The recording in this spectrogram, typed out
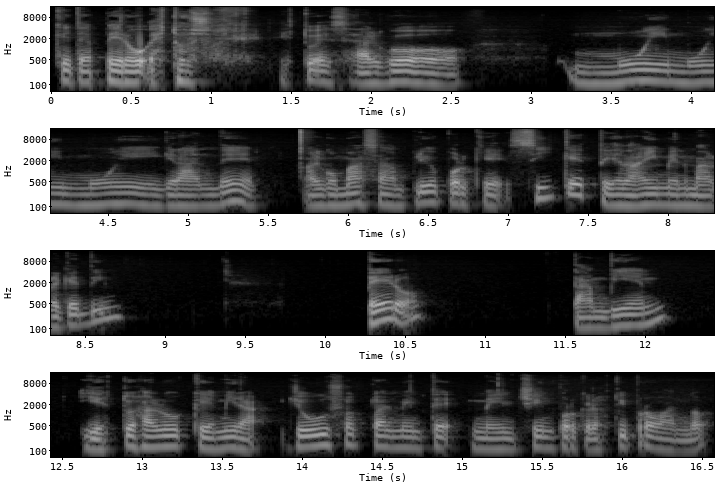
que te, pero esto es, esto es algo muy, muy, muy grande, algo más amplio, porque sí que te da email marketing, pero también, y esto es algo que, mira, yo uso actualmente MailChimp porque lo estoy probando.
